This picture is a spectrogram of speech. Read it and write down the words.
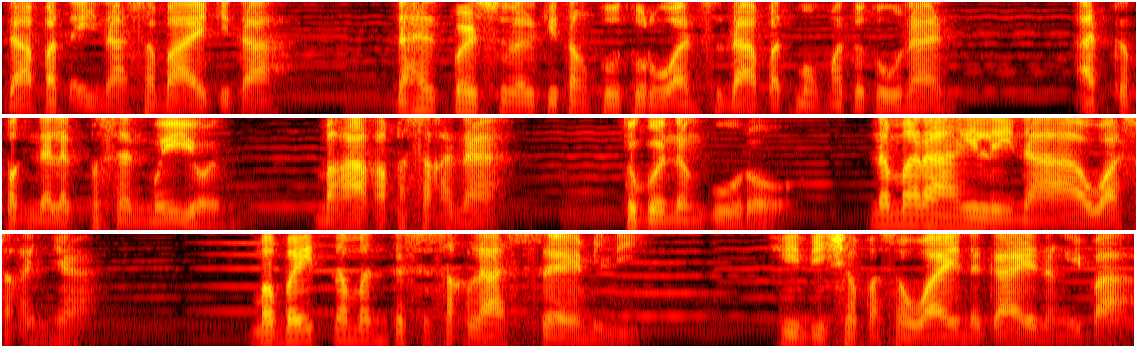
dapat ay nasa bahay kita. Dahil personal kitang tuturuan sa dapat mong matutunan. At kapag nalagpasan mo iyon, makakapasa ka na. Tugon ng guro na marahil ay naaawa sa kanya. Mabait naman kasi sa klase si Emily. Hindi siya pasaway na gaya ng iba.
